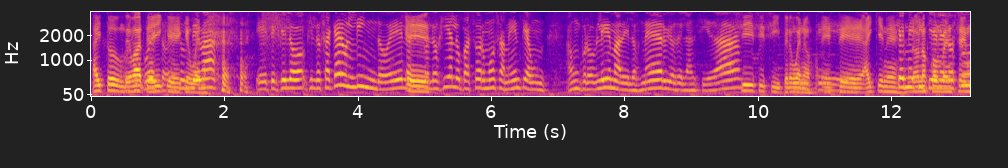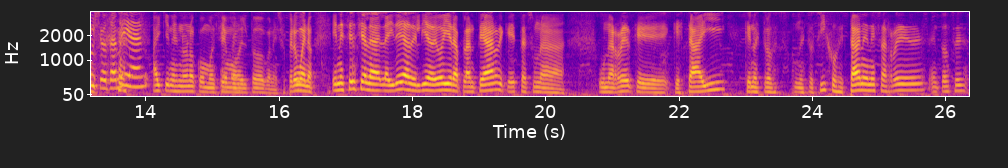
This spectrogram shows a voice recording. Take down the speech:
hay todo un debate ahí que, es un tema, este, que, lo, que lo sacaron lindo, ¿eh? la psicología lo pasó hermosamente a un a un problema de los nervios, de la ansiedad. Sí, sí, sí, pero bueno, este, este hay quienes no nos lo suyo también. hay quienes no nos convencemos del todo con ello. Pero bueno, en esencia la, la, idea del día de hoy era plantear de que esta es una, una red que, que está ahí, que nuestros, nuestros hijos están en esas redes, entonces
